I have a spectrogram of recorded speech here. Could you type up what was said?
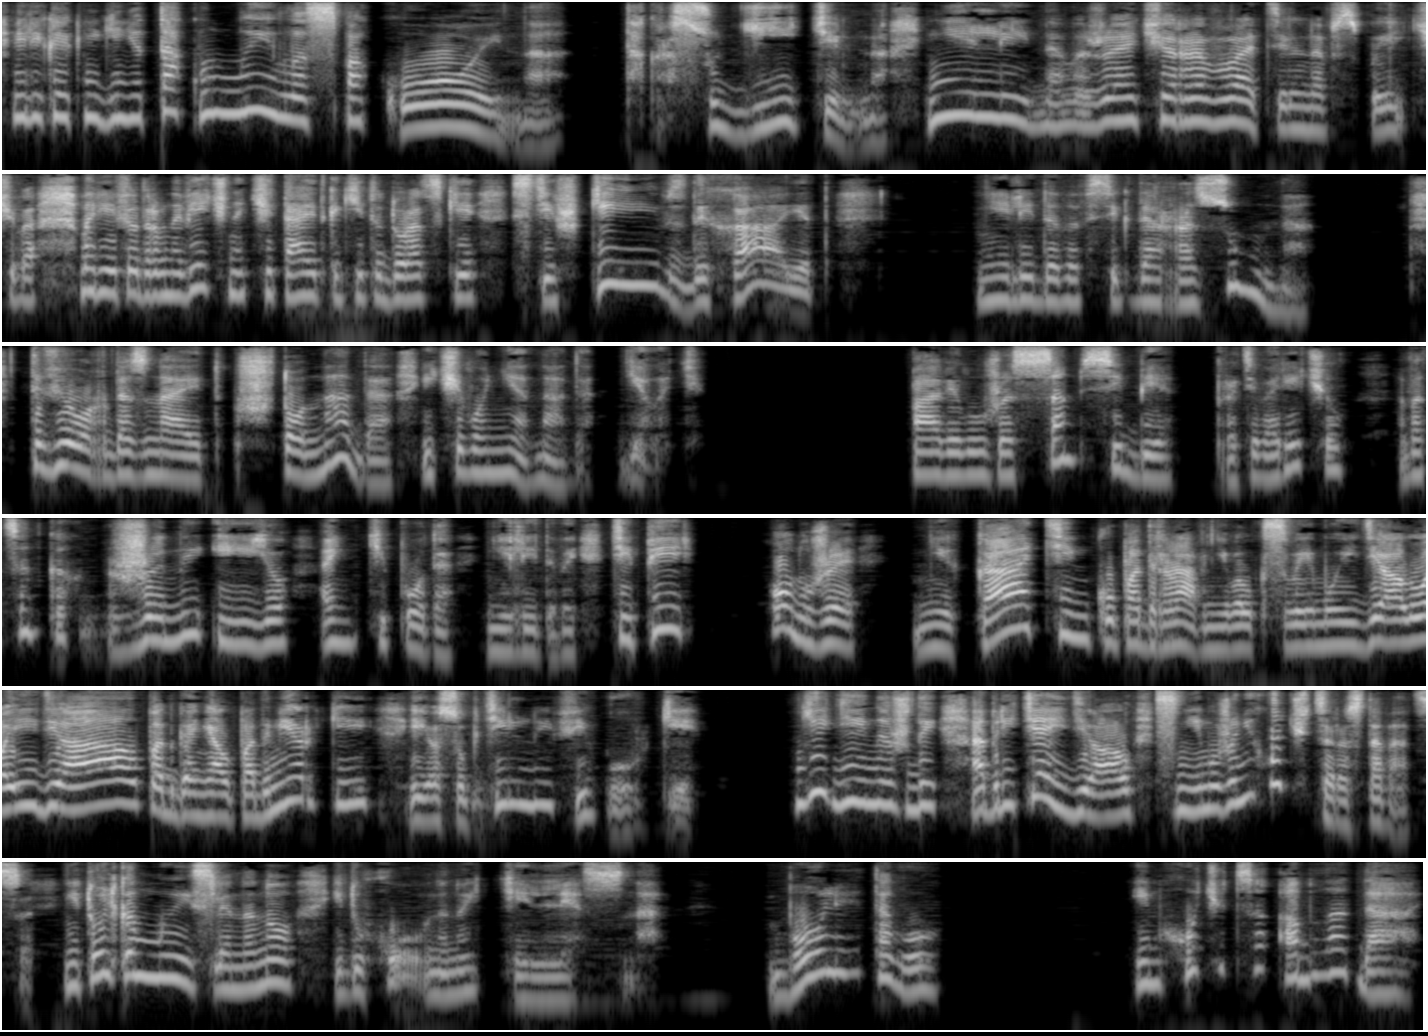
Великая княгиня так уныла спокойно, так рассудительно, Нелидова же очаровательно вспыльчиво. Мария Федоровна вечно читает какие-то дурацкие стишки, вздыхает. Нелидова всегда разумна, твердо знает, что надо и чего не надо делать. Павел уже сам себе противоречил в оценках жены и ее антипода Нелидовой. Теперь он уже не Катеньку подравнивал к своему идеалу, а идеал подгонял под мерки ее субтильной фигурки. Единожды, обретя идеал, с ним уже не хочется расставаться, не только мысленно, но и духовно, но и телесно. Более того, им хочется обладать.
